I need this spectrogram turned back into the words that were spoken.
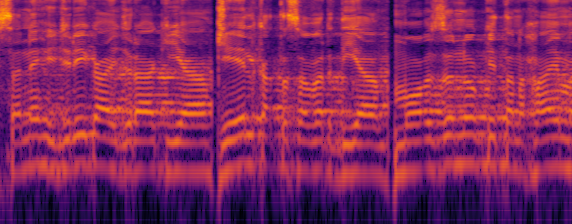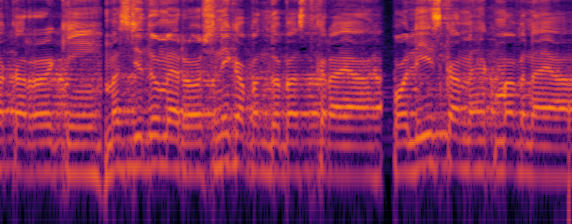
سن ہجری کا اجرا کیا، جیل کا تصور دیا موزنوں کی تنخواہیں مقرر کی مسجدوں میں روشنی کا بندوبست کرایا، پولیس کا محکمہ بنایا،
